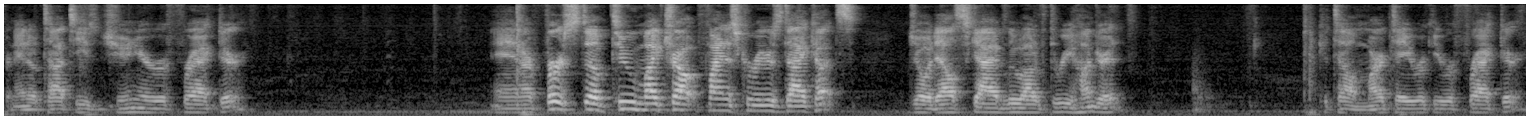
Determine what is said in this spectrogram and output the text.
Fernando Tatis Jr. refractor. And our first of two Mike Trout finest careers die cuts. Jo Adell Sky Blue out of 300. Ketel Marte rookie refractor.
